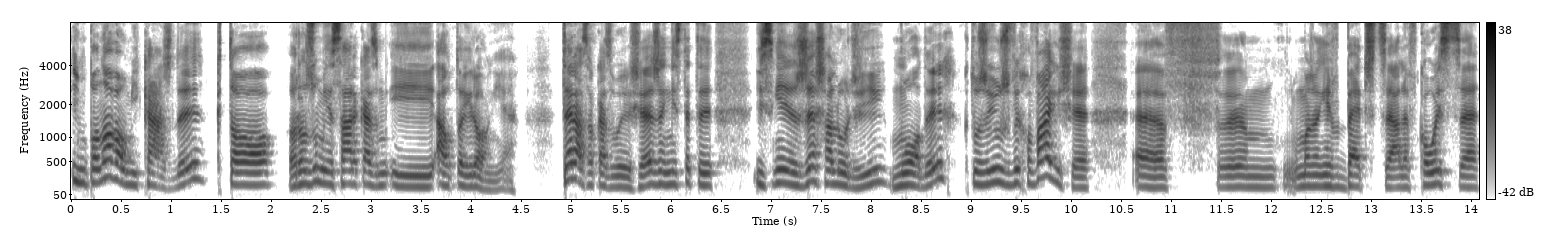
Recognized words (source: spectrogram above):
imponował mi każdy, kto rozumie sarkazm i autoironię. Teraz okazuje się, że niestety istnieje rzesza ludzi młodych, którzy już wychowali się e, w, może nie w beczce, ale w kołysce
